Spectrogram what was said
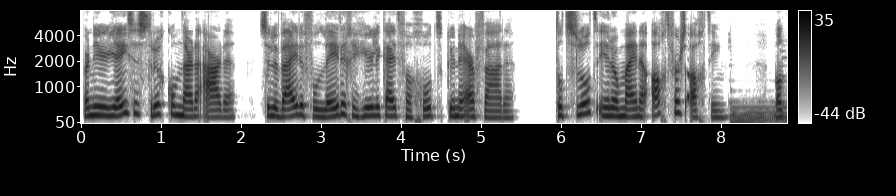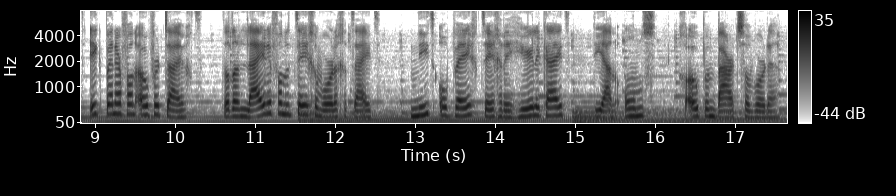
Wanneer Jezus terugkomt naar de aarde, zullen wij de volledige heerlijkheid van God kunnen ervaren. Tot slot in Romeinen 8, vers 18. Want ik ben ervan overtuigd dat het lijden van de tegenwoordige tijd niet opweegt tegen de heerlijkheid die aan ons geopenbaard zal worden.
